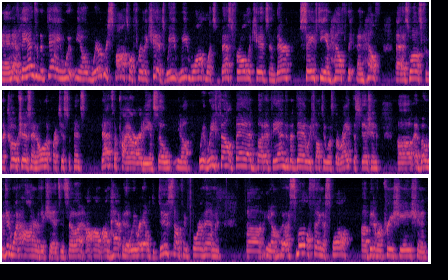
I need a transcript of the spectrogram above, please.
And at the end of the day, we, you know, we're responsible for the kids. We we want what's best for all the kids and their safety and health and health, as well as for the coaches and all the participants. That's a priority. And so, you know, we, we felt bad, but at the end of the day, we felt it was the right decision. Uh, but we did want to honor the kids. And so I, I'm happy that we were able to do something for them. And, uh, you know, a small thing, a small uh, bit of appreciation. And,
